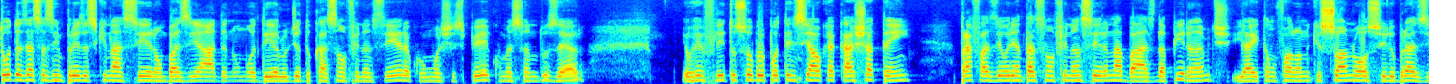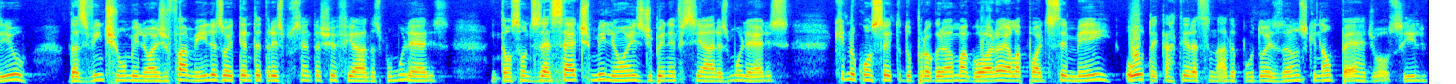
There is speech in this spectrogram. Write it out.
todas essas empresas que nasceram baseadas no modelo de educação financeira, como a XP, começando do zero, eu reflito sobre o potencial que a Caixa tem para fazer orientação financeira na base da pirâmide. E aí estamos falando que só no Auxílio Brasil, das 21 milhões de famílias, 83% é chefiadas por mulheres. Então são 17 milhões de beneficiárias mulheres que no conceito do programa agora ela pode ser MEI ou ter carteira assinada por dois anos, que não perde o auxílio.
